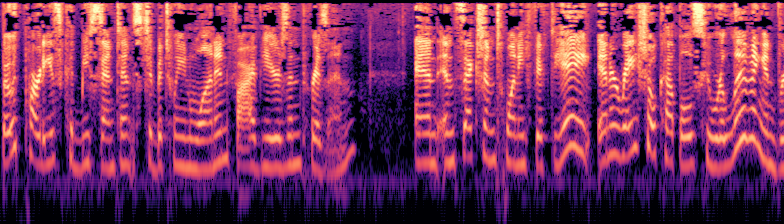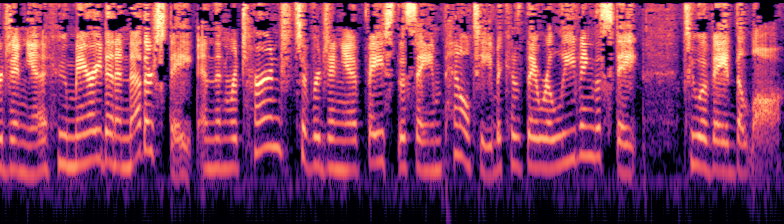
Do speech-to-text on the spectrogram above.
Both parties could be sentenced to between one and five years in prison. And in section 2058, interracial couples who were living in Virginia who married in another state and then returned to Virginia faced the same penalty because they were leaving the state to evade the law.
